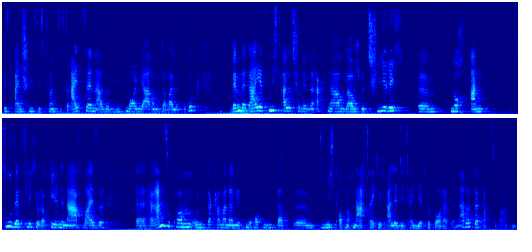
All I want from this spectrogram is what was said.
bis einschließlich 2013, also die liegt neun Jahre mittlerweile zurück. Wenn wir da jetzt nicht alles schon in den Akten haben, glaube ich, wird es schwierig, ähm, noch an zusätzliche oder fehlende Nachweise äh, heranzukommen. Und da kann man dann jetzt nur hoffen, dass ähm, die nicht auch noch nachträglich alle detailliert gefordert werden. Aber das bleibt abzuwarten.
